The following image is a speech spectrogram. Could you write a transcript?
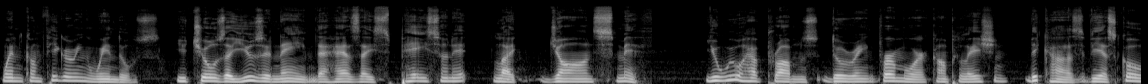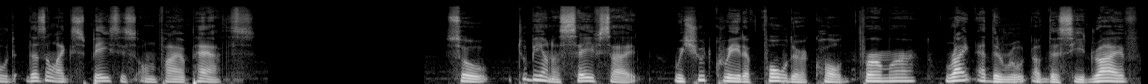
when configuring Windows, you chose a username that has a space on it, like John Smith, you will have problems during firmware compilation because VS Code doesn't like spaces on file paths. So, to be on a safe side, we should create a folder called firmware right at the root of the C drive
